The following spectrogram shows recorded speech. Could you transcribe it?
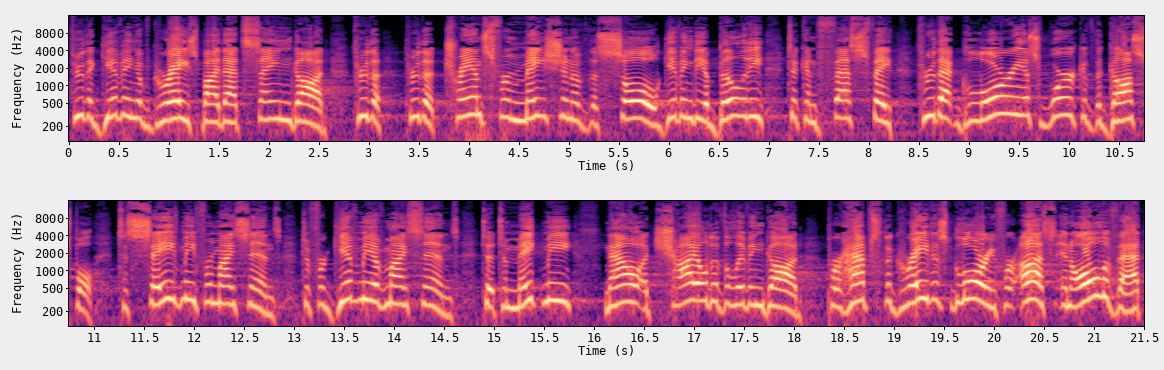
through the giving of grace by that same God, through the, through the transformation of the soul, giving the ability to confess faith, through that glorious work of the gospel to save me from my sins, to forgive me of my sins, to, to make me now a child of the living God, perhaps the greatest glory for us in all of that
